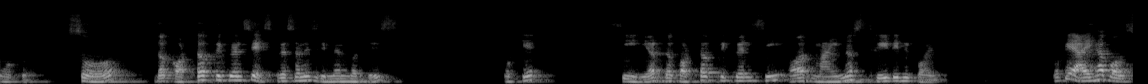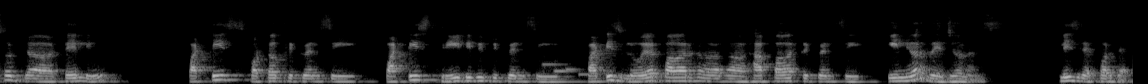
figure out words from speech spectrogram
Okay, so the cutoff frequency expression is remember this. Okay. See here the cutoff frequency or minus 3 dB point. Okay, I have also uh, tell you what is cutoff frequency, what is 3 dB frequency, what is lower power, uh, half power frequency in your resonance. Please refer that,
